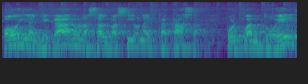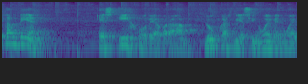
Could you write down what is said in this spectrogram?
Hoy ha llegado la salvación a esta casa, por cuanto Él también es hijo de Abraham. Lucas 19:9.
